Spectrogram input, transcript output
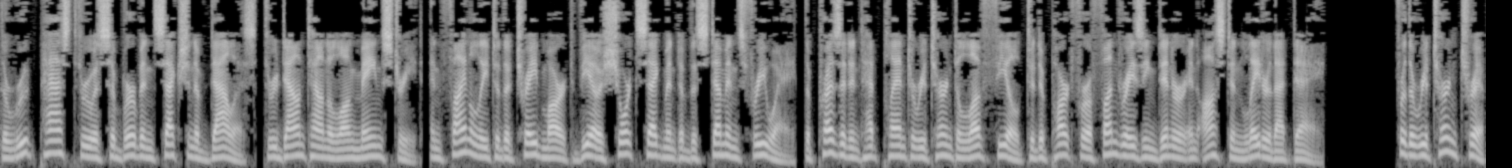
the route passed through a suburban section of Dallas, through downtown along Main Street, and finally to the Trade Mart via a short segment of the Stemmons Freeway. The president had planned to return to Love Field to depart for a fundraising dinner in Austin later that day. For the return trip,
